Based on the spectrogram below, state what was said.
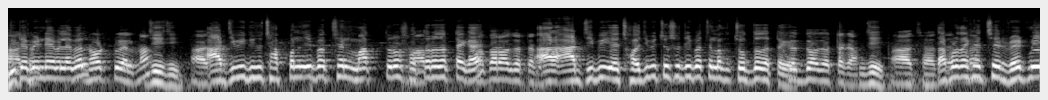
দুইটা ব্যান্ড अवेलेबल নোট টুয়েলভ না জি জি আচ্ছা। 8GB 256GB পাচ্ছেন মাত্র 17000 টাকায় সতেরো হাজার টাকা আর 8GB 6GB 64GB পাচ্ছেন মাত্র 14000 টাকায় চোদ্দ হাজার টাকা জি আচ্ছা আচ্ছা তারপর দেখা যাচ্ছে Redmi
